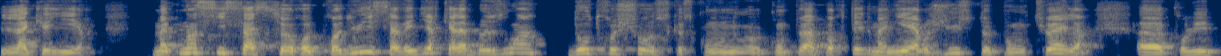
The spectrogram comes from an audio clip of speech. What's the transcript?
l'accueillir. Maintenant, si ça se reproduit, ça veut dire qu'elle a besoin d'autre chose que ce qu'on peut apporter de manière juste ponctuelle euh, pour lui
